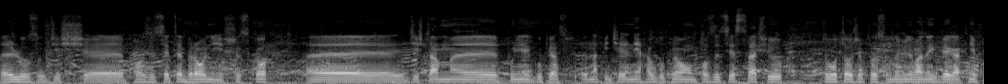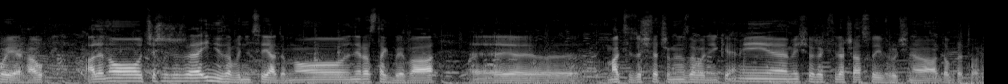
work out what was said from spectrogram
e, luzu, gdzieś e, pozycje te broni i wszystko. E, gdzieś tam e, później głupia napięcie nie jechał, głupią pozycję stracił, to było to, że po prostu w nominowanych biegach nie pojechał. Ale no cieszę się, że inni zawodnicy jadą, no nieraz tak bywa. E, Max jest doświadczonym zawodnikiem i e, myślę, że chwila czasu i wróci na dobre tory.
